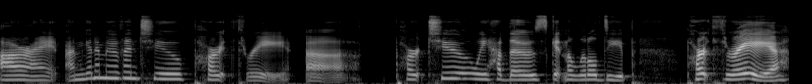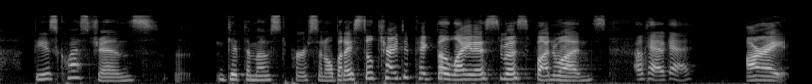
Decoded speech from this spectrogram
All right, I'm gonna move into part three. Uh, part two, we had those getting a little deep. Part three, these questions get the most personal, but I still tried to pick the lightest, most fun ones. okay okay All right,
